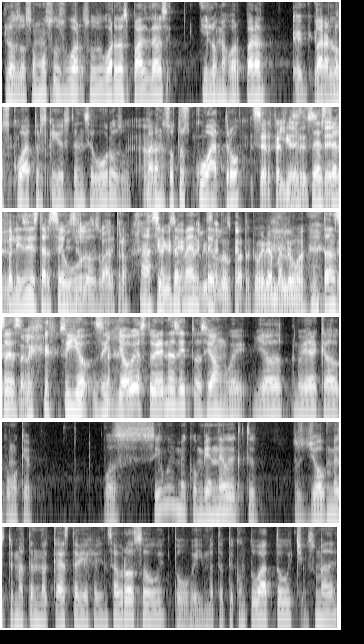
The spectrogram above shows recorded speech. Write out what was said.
Los dos somos sus, sus guardaespaldas y lo mejor para, Eh, para los cuatro es que ellos estén seguros, güey. Para nosotros cuatro Ser es, felices. es ser felices y estar Felices los seguros, güey. cuatro. Ah, Sí, sí, Exactamente. felices los cuatro, como diría Maluma. Entonces, si yo, si yo estuviera en esa situación, güey, yo me hubiera quedado como que, pues sí, güey, me conviene, güey, que te- pues yo me estoy matando acá a esta vieja bien sabroso, güey, tú, güey, mátate con tu vato, güey, chinga su madre.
